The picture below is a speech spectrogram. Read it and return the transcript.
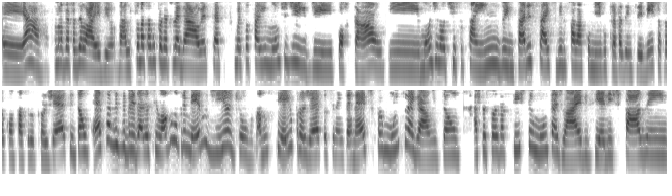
é, ah, a Samara vai fazer live, a Samara tá com um projeto legal, etc. Começou a sair um monte de, de portal e um monte de notícias saindo, e vários sites vindo falar comigo para fazer entrevista, para contar sobre o projeto. Então, essa visibilidade, assim, logo no primeiro dia que eu anunciei o projeto, assim, na internet, foi muito legal. Então, as pessoas assistem muito as lives e eles fazem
